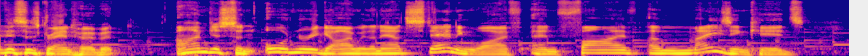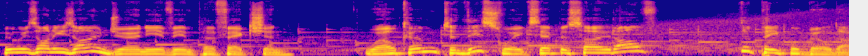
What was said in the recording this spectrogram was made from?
this is Grant Herbert. I'm just an ordinary guy with an outstanding wife and five amazing kids who is on his own journey of imperfection. Welcome to this week's episode of The People Builder.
